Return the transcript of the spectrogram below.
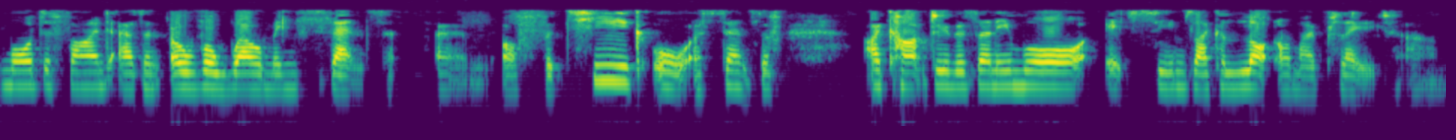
more defined as an overwhelming sense um, of fatigue or a sense of I can't do this anymore. It seems like a lot on my plate. Um,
